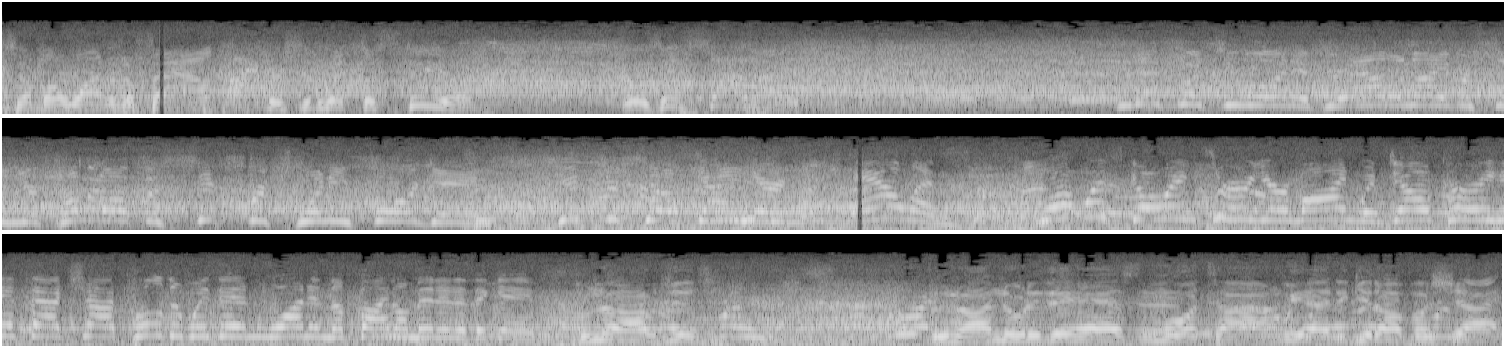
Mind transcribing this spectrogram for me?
Zumbo wanted a foul. Iverson with the steal. Goes inside. See, that's what you want if you're Allen Iverson. You're coming off a 6 for 24 game. Get yourself Down an here. easy Allen, what was going through your mind when Dell Curry hit that shot, pulled it within one in the final minute of the game? No, I was just, you know, I knew that they had some more time. We had to get off a shot.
